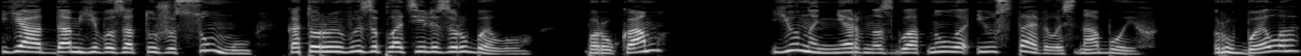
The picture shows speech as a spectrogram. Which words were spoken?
«Я отдам его за ту же сумму, которую вы заплатили за Рубеллу. По рукам?» Юна нервно сглотнула и уставилась на обоих. Рубелла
